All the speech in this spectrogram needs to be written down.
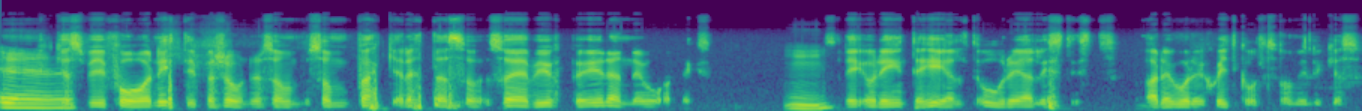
Uh, Lyckas vi få 90 personer som, som backar detta så, så är vi uppe i den nivån. Liksom. Mm. Det, och det är inte helt orealistiskt. Ja, det vore skitcoolt om vi lyckas.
